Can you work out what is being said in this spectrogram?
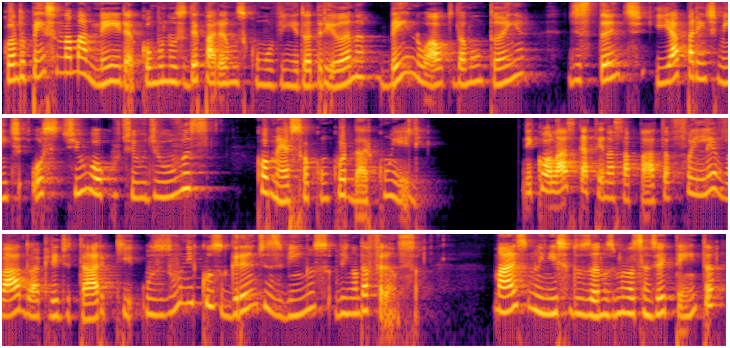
Quando penso na maneira como nos deparamos com o vinhedo Adriana, bem no alto da montanha, distante e aparentemente hostil ao cultivo de uvas, começo a concordar com ele. Nicolás Catena Zapata foi levado a acreditar que os únicos grandes vinhos vinham da França. Mas, no início dos anos 1980,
